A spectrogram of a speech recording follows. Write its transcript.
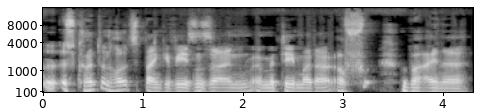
äh, Es könnte ein Holzbein gewesen sein, äh, mit dem er da auf über eine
